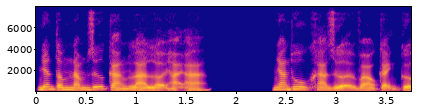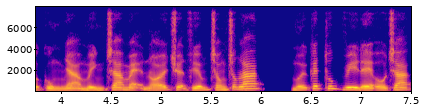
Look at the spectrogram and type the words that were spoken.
nhân tâm nắm giữ càng là lợi hại a. Nhan Thu Khả dựa vào cạnh cửa cùng nhà mình cha mẹ nói chuyện phiếm trong chốc lát, mới kết thúc video chat.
